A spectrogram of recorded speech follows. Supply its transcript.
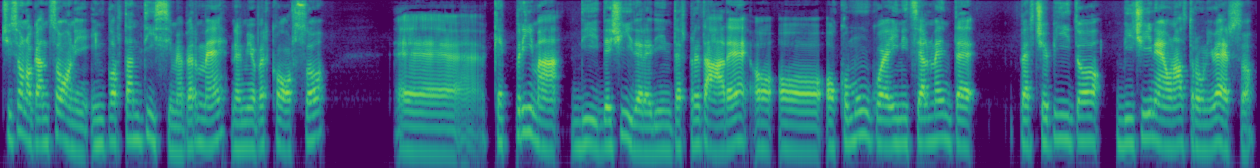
ci sono canzoni importantissime per me nel mio percorso eh, che prima di decidere di interpretare ho, ho, ho, comunque inizialmente percepito vicine a un altro universo,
